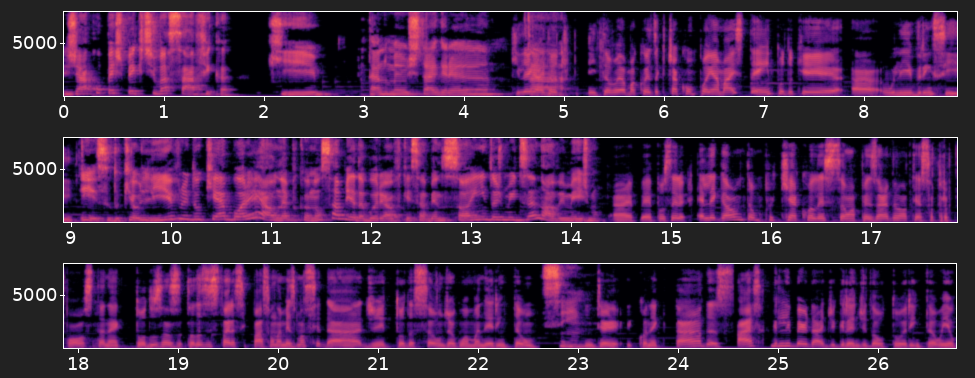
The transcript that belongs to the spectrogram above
já com perspectiva sáfica, que Tá no meu Instagram. Que legal. Tá... Então, tipo, então, é uma coisa que te acompanha mais tempo do que a, o livro em si. Isso, do que o livro e do que a Boreal, né? Porque eu não sabia da Boreal, fiquei sabendo só em 2019 mesmo. Ah, é, é posterior. É legal, então, porque a coleção, apesar dela ter essa proposta, né? Todas as, todas as histórias se passam na mesma cidade, todas são, de alguma maneira, então, Sim. interconectadas. Há essa liberdade grande do autor, então. E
